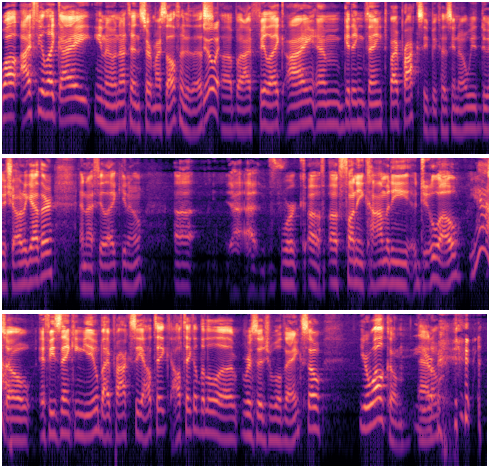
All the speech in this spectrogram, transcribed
Well, I feel like I, you know, not to insert myself into this, Do it. Uh, but I feel like I am getting thanked by proxy because you know we do a show together, and I feel like you know, uh, uh, we're a, a funny comedy duo. Yeah. So if he's thanking you by proxy, I'll take I'll take a little uh, residual thanks. So you're welcome, Adam.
